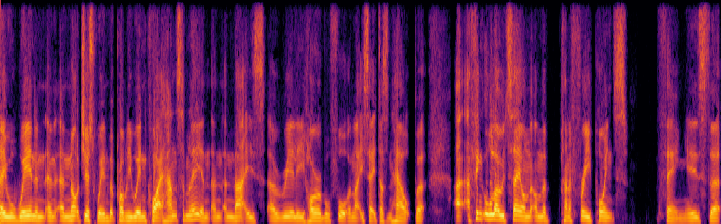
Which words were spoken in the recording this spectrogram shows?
they will win and, and, and not just win, but probably win quite handsomely. And, and, and that is a really horrible thought. And like you say, it doesn't help. But I, I think all I would say on, on the kind of three points thing is that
